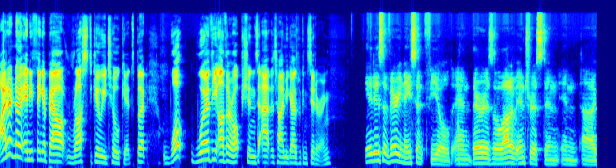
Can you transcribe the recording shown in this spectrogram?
I don't know anything about Rust GUI toolkits, but what were the other options at the time you guys were considering? it is a very nascent field and there is a lot of interest in in uh,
